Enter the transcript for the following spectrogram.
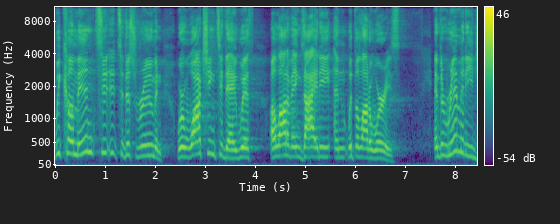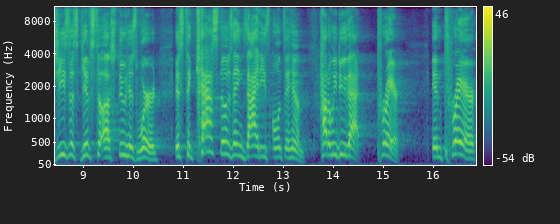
we come into to this room and we're watching today with a lot of anxiety and with a lot of worries. And the remedy Jesus gives to us through his word is to cast those anxieties onto him. How do we do that? Prayer. In prayer,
